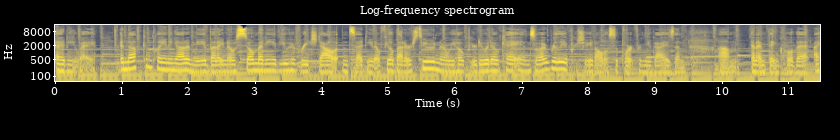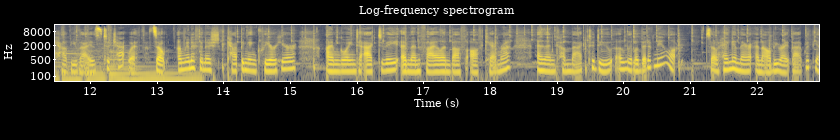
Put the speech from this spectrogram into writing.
Anyway, enough complaining out of me, but I know so many of you have reached out and said, you know, feel better soon, or we hope you're doing okay. And so I really appreciate all the support from you guys, and um, and I'm thankful that I have you guys to chat with. So I'm gonna finish capping and clear here. I'm going to activate and then file and buff off camera, and then come back to do a little bit of nail art. So hang in there, and I'll be right back with you.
